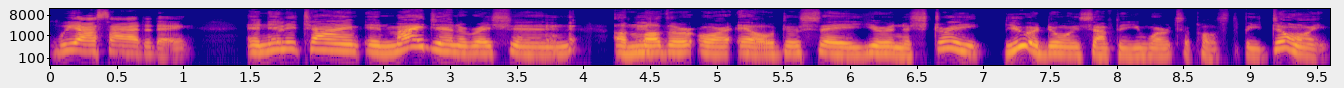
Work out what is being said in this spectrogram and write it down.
we outside today. And anytime in my generation, a mm-hmm. mother or elder say you're in the street, you are doing something you weren't supposed to be doing.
